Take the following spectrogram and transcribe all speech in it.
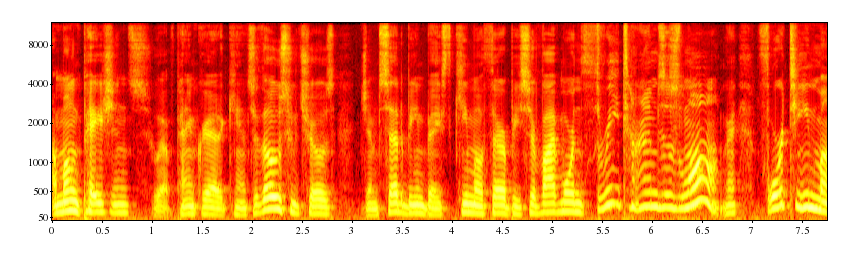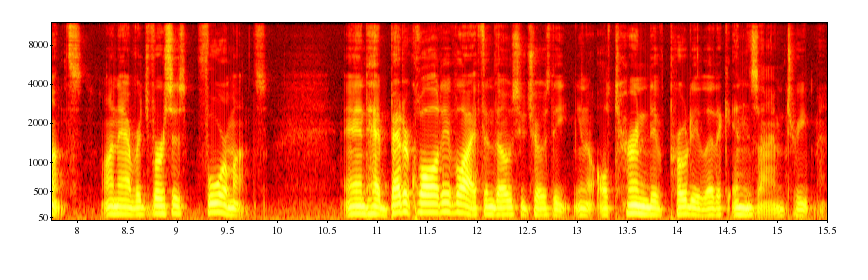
Among patients who have pancreatic cancer, those who chose gemcitabine-based chemotherapy survive more than three times as long, right? 14 months on average versus four months, and had better quality of life than those who chose the you know, alternative proteolytic enzyme treatment.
